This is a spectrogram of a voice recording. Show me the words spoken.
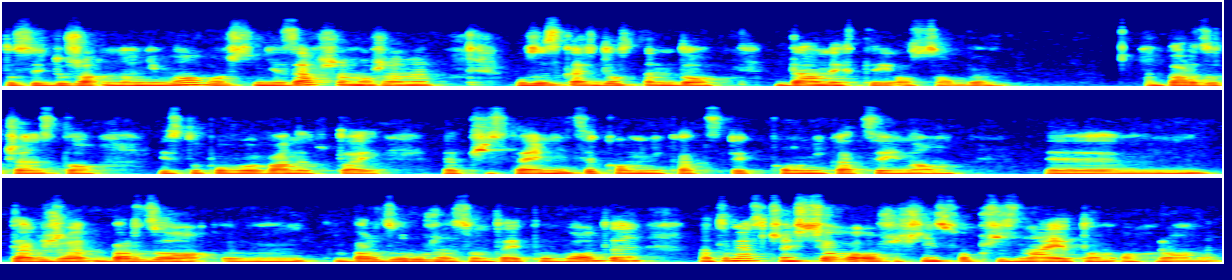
dosyć duża anonimowość. Nie zawsze możemy uzyskać dostęp do danych tej osoby. Bardzo często jest to powoływane tutaj e, przez tajemnicę komunikacyjną, Także bardzo, bardzo różne są tutaj powody, natomiast częściowo orzecznictwo przyznaje tą ochronę.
